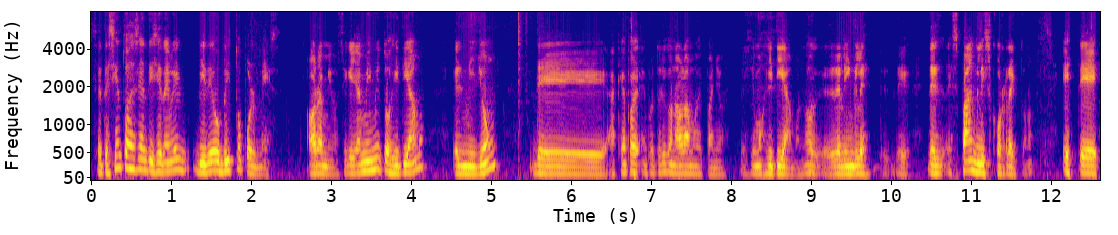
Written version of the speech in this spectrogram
767 mil videos vistos por mes ahora mismo. Así que ya mismito hiteamos el millón de... Aquí en Puerto Rico no hablamos español, decimos hiteamos, ¿no? Del inglés, del spanglish correcto, ¿no? Este,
